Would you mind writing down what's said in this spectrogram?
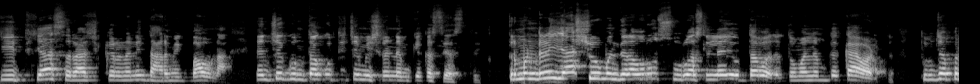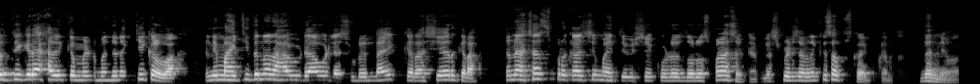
की इतिहास राजकारण आणि धार्मिक भावना यांचे गुंतागुंतीचे मिश्रण नेमके कसे असते? तर मंडळी या शिव मंदिरावरून सुरू असलेल्या युद्धाबद्दल तुम्हाला नेमकं काय वाटतं? तुमच्या प्रतिक्रिया खाली कमेंटमध्ये नक्की कळवा. आणि माहिती देणार हा व्हिडिओ आवडल्यास व्हिडिओ लाईक करा शेअर करा. आणि अशाच प्रकारची माहितीविषयक कुठे व्हिडिओ दररोज पाहण्यासाठी आपल्या स्पीड चॅनल की सबस्क्राईब करा. धन्यवाद.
